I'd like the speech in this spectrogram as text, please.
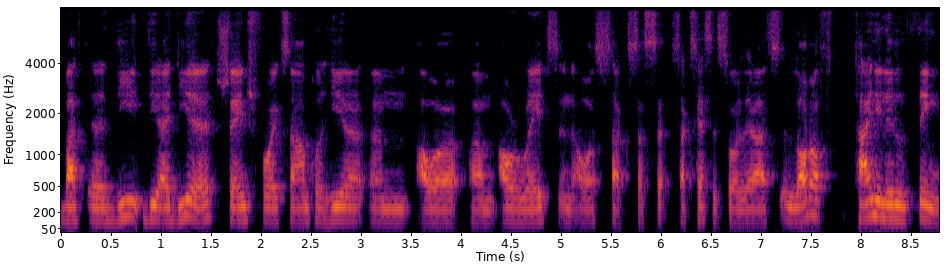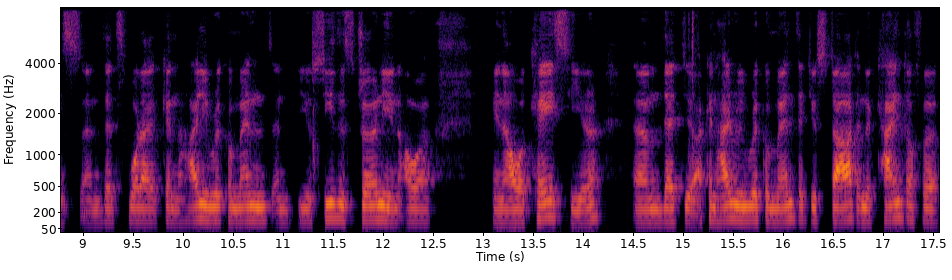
but uh, the the idea changed for example here um, our um, our rates and our success, successes. So there are a lot of tiny little things and that's what i can highly recommend and you see this journey in our in our case here um, that i can highly recommend that you start in a kind of a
